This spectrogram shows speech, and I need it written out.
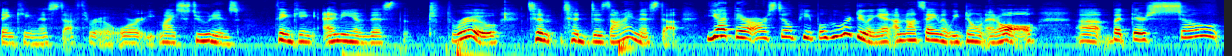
thinking this stuff through or my students thinking any of this th- through to to design this stuff. Yet there are still people who are doing it. I'm not saying that we don't at all uh, but there's so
